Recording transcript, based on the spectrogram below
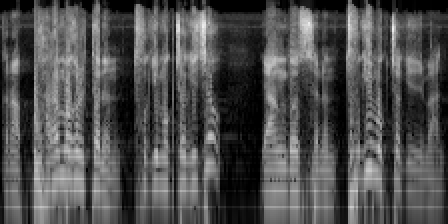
그러나 팔아먹을 때는 투기 목적이죠. 양도세는 투기 목적이지만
